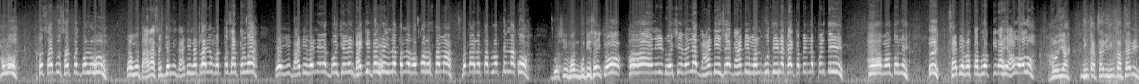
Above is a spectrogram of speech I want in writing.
હાલો સાહેબ હું સરપંચ બોલું હું એ હું ધારાસભ્યની ગાડી નથી લાવ્યો મત પસાર કરવા. એ ઈ ગાડી રહીને એક ડોશી લઈને ભાગી ગઈ છે એને તમે રોકો રસ્તામાં. બધા રસ્તા બ્લોક કરી નાખો. ડોશી મન બુદ્ધિ સહી કયો? હા અને ઈ ડોસી રહીને ગાંડી છે, ગાંડી મંદબુદ્ધિ ને કાંઈ ખબર ન પડતી. હા વાંધો નહીં. એ, સાહેબે રસ્તા બ્લોક કર્યા છે હાલો હાલો. હાલો યા હિંકા ચાવી હિંકા ચાવી.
